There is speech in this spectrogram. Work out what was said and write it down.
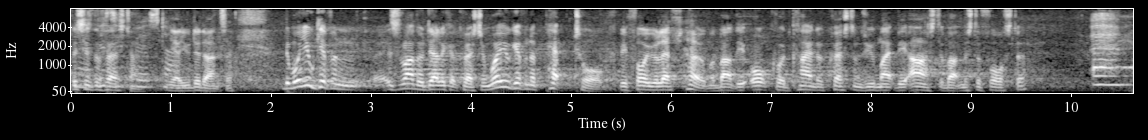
This no, is the first, time. first time. Yeah, you did answer. Were you given, it's a rather a delicate question, were you given a pep talk before you left home about the awkward kind of questions you might be asked about Mr. Vorster? Um,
